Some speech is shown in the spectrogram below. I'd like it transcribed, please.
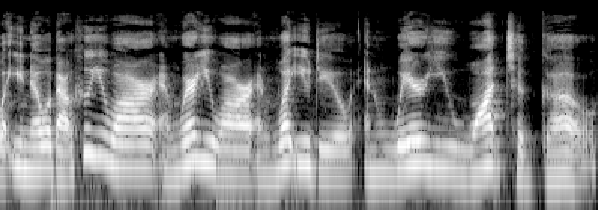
what you know about who you are and where you are and what you do and where you want to go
